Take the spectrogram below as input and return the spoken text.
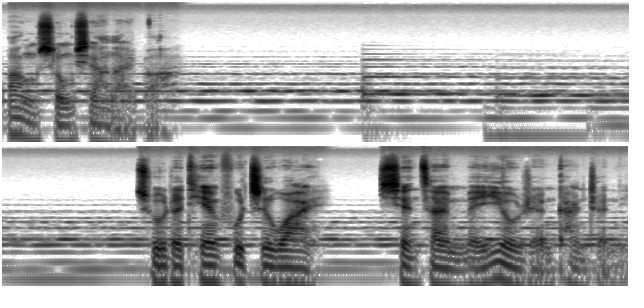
放松下来吧。除了天父之外，现在没有人看着你，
